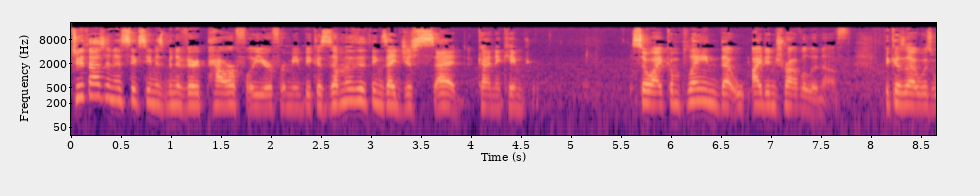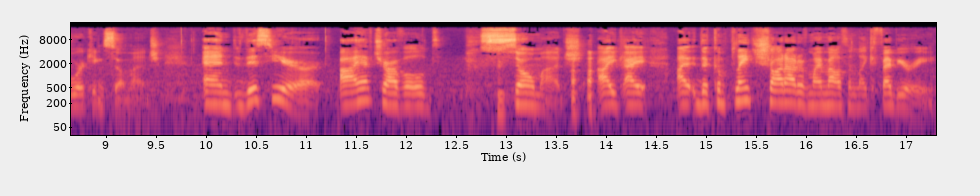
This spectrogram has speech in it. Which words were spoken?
2016 has been a very powerful year for me because some of the things I just said kind of came true. So I complained that I didn't travel enough because I was working so much. And this year, I have traveled so much. I, I, I, the complaint shot out of my mouth in like February,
